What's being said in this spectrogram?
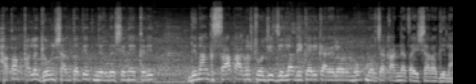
हातात फलक घेऊन शांततेत निदर्शने करीत दिनांक सात ऑगस्ट रोजी जिल्हाधिकारी कार्यालयावर मूक मोर्चा काढण्याचा इशारा दिला.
